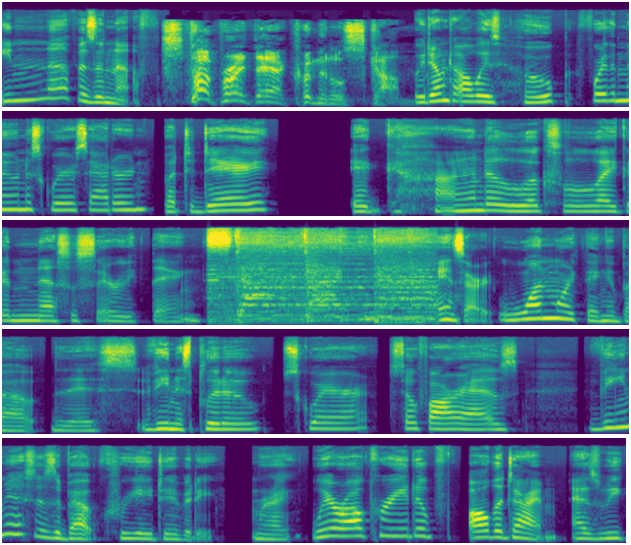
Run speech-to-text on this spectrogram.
enough is enough. Stop right there, criminal scum! We don't always hope for the moon to square Saturn, but today it kind of looks like a necessary thing. And sorry, one more thing about this Venus Pluto square so far as Venus is about creativity, right? We're all creative all the time as we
